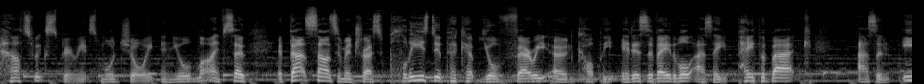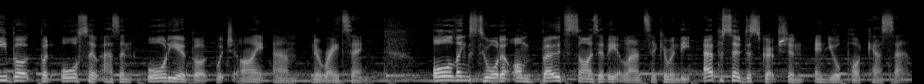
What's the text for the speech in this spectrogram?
how to experience more joy in your life. So, if that sounds of interest, please do pick up your very own copy. It is available as a paperback, as an ebook, but also as an audiobook, which I am narrating. All links to order on both sides of the Atlantic are in the episode description in your podcast app.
